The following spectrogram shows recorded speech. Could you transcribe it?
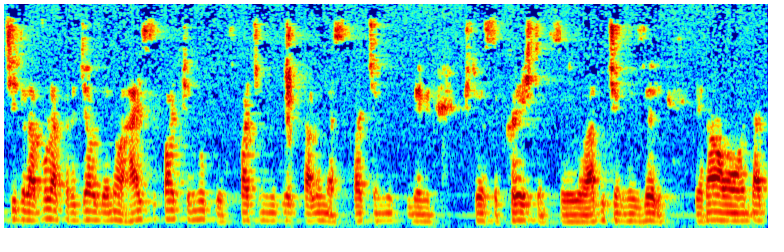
cei de la Vola trăgeau de noi. Hai să facem lucruri, să facem lucruri ca lumea, să facem lucruri, știu, să creștem, să aducem vânzări. Era un moment dat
